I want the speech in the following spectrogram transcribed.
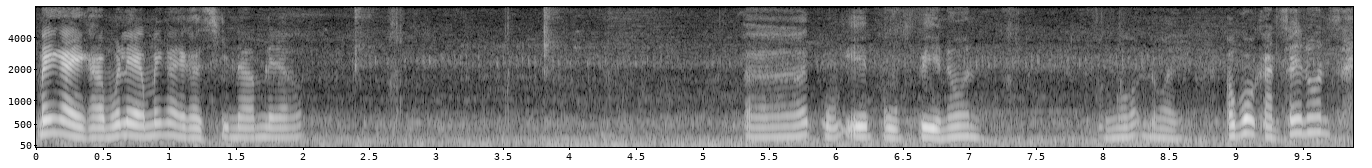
ไม่ไงค่ะเมื่อแรงไม่ไงค่ะชีน้ำแล้วอาปูเอปูเปนอนเงาะหน่อย เอาพวกกันใส่นอนใส่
